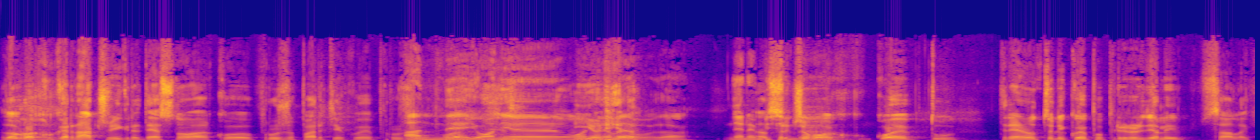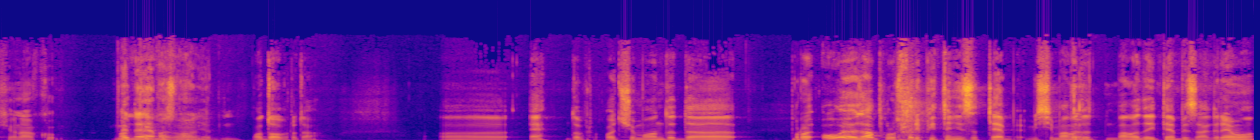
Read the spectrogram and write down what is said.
Dobro, ako Garnačo igra desno, ako pruža partije koje pruža A ne, i on je, on I je on je, da. levo, da. Ne, ne, Ali mislim pričamo da... ako- ko je tu trenutno ili ko je po prirodi, ali Salah je onako Pa nema on je, O, dobro, da. Uh, e, dobro, hoćemo onda da... Pro, ovo je zapravo stvari pitanje za tebe. Mislim, malo da, malo da i tebe zagremo. Uh,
